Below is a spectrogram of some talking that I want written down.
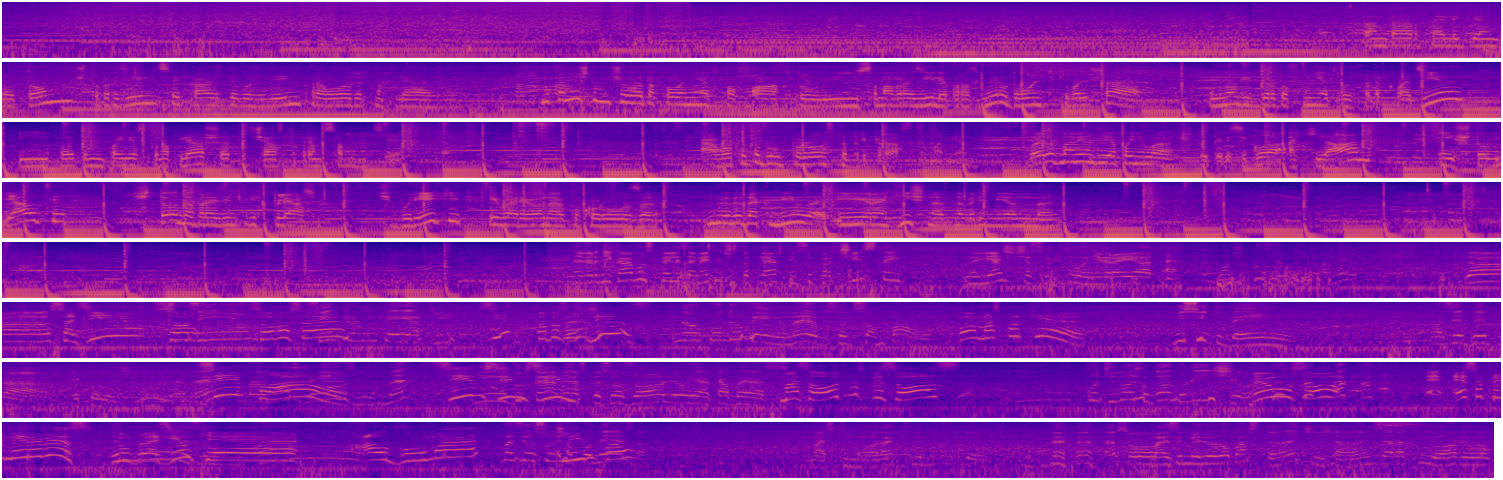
Стандартная легенда о том, что бразильцы каждый божий день проводят на пляже. Ну, конечно, ничего такого нет по факту, и сама Бразилия по размеру довольно-таки большая. У многих городов нет выхода к воде, и поэтому поездка на пляж – это часто прям событие. А вот это был просто прекрасный момент. В этот момент я поняла, что пересекла океан, и что в Ялте, что на бразильских пляжах. Чебуреки и вареная кукуруза. Ну это так мило и иронично одновременно. супер чистый, но я сейчас увидела невероятное. Ah, sozinho? Sozinho. Só você? Sempre eu limpei aqui. Sim, todos os dias. Não, quando eu venho, né? Eu sou de São Paulo. Pô, mas por quê? Me sinto bem. Fazer bem pra ecologia, né? Sim, Pra claro. Nós mesmos, né? Sim, e sim, educar, sim. né? As pessoas olham e acaba assim. Mas outras pessoas, continua jogando lixo. Eu sou... É, essa é a primeira vez no Brasil que é ah. alguma Mas eu sou japonesa. Limpa. Mas que mora aqui muito tempo. Sou... Mas melhorou bastante já. Antes era pior. Eu, eu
